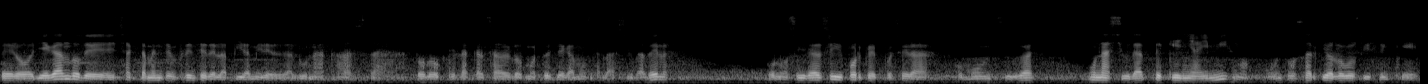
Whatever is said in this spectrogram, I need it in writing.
Pero llegando de exactamente enfrente de la pirámide de la luna hasta todo lo que es la calzada de los muertos llegamos a la ciudadela conocida así porque pues era como una ciudad una ciudad pequeña ahí mismo. Muchos arqueólogos dicen que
